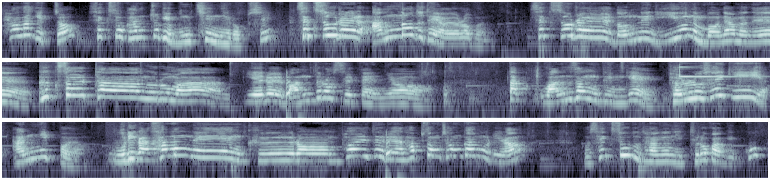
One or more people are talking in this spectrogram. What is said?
편하겠죠? 색소가 한쪽에 뭉친 일 없이? 색소를 안 넣어도 돼요, 여러분. 색소를 넣는 이유는 뭐냐면은 흑설탕으로만 얘를 만들었을 때는요. 딱 완성된 게 별로 색이 안 이뻐요. 우리가 사먹는 그런 펄들은 합성 첨가물이랑 뭐 색소도 당연히 들어가겠고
